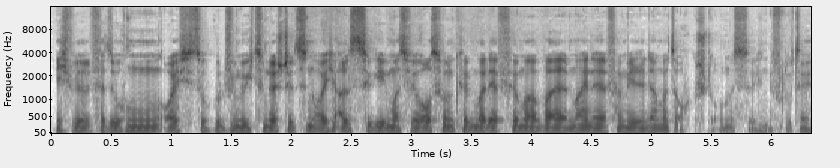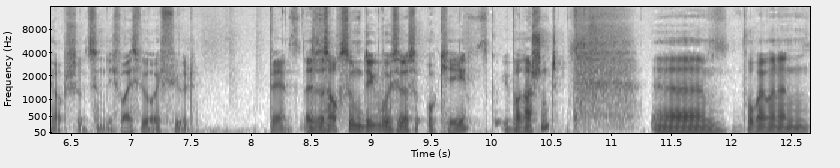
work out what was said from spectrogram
ich will versuchen, euch so gut wie möglich zu unterstützen, euch alles zu geben, was wir rausholen können bei der Firma, weil meine Familie damals auch gestorben ist durch einen Flugzeugabsturz und ich weiß, wie ihr euch fühlt. Bam. Das ist auch so ein Ding, wo ich so, okay, überraschend. Ähm, wobei man dann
